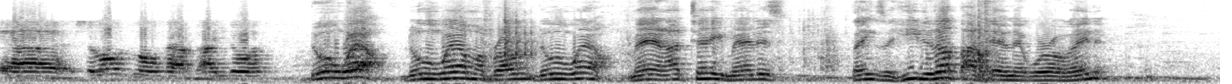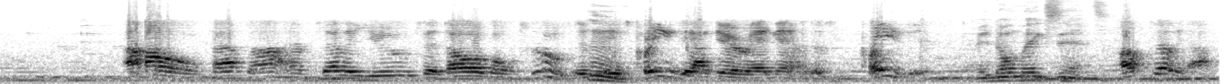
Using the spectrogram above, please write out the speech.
Uh, shalom, shalom, How you doing? Doing well. Doing well, my brother. Doing well. Man, I tell you, man, this things are heated up out there in that world, ain't it? Oh, Pastor, I am telling you the doggone truth. It's, Mm. it's crazy out there right now. It's crazy. It don't make sense. I'm telling you. I,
